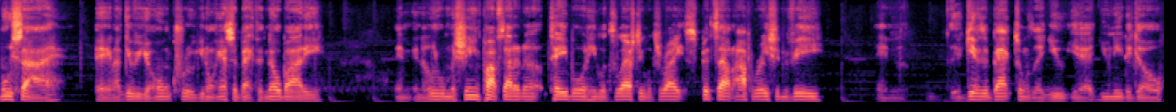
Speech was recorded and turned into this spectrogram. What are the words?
Musai and I'll give you your own crew. You don't answer back to nobody. And, and the little machine pops out of the table and he looks left, he looks right, spits out Operation V and it gives it back to him like you yeah, you need to go.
